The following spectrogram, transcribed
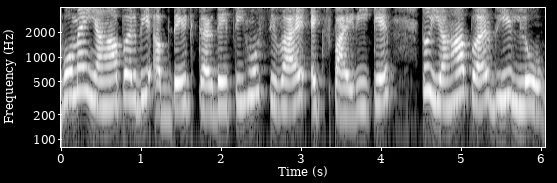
वो मैं यहाँ पर भी अपडेट कर देती हूँ सिवाय एक्सपायरी के। तो यहाँ पर भी लोग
